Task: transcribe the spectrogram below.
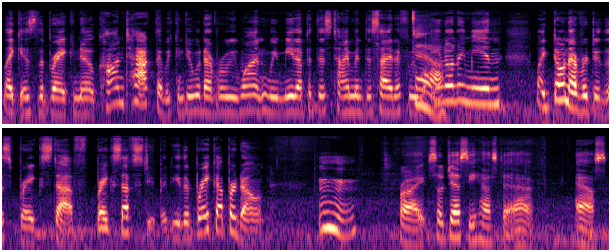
Like, is the break no contact that we can do whatever we want? And we meet up at this time and decide if we. Yeah. You know what I mean? Like, don't ever do this break stuff. Break stuff stupid. Either break up or don't. Mm-hmm. Right. So Jesse has to ask,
